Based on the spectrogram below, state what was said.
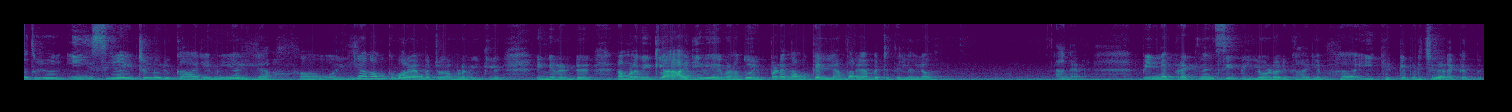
അതൊരു ഈസി ആയിട്ടുള്ളൊരു കാര്യമേ അല്ല. എല്ലാം നമുക്ക് പറയാൻ പറ്റുമോ? നമ്മുടെ വീട്ടിൽ ഇങ്ങനെയുണ്ട്. നമ്മുടെ വീട്ടിൽ അരി വേവണത് ഉൾപ്പെടെ നമുക്കെല്ലാം പറയാൻ പറ്റത്തില്ലല്ലോ. അങ്ങനെ. പിന്നെ പ്രഗ്നൻസി പില്ലോടെ ഒരു കാര്യം. ഈ കെട്ടിപ്പിടിച്ച് കിടക്കുന്നത്.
